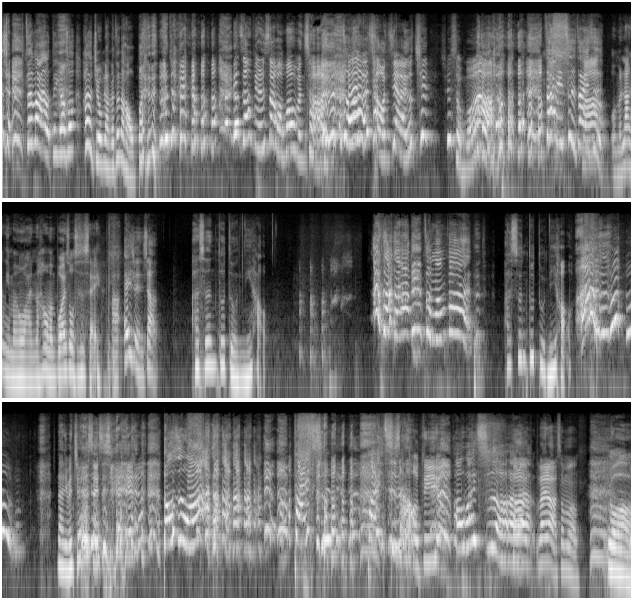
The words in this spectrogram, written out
且真爸还有听他说，他又觉得我们两个真的好笨，对，又知道别人上网帮我们查，还还会吵架，你说缺缺什么啊？再一次再一次我们让你们玩，然后我们不会说是谁。啊 A 选项，阿孙嘟嘟你好，怎么办？阿孙嘟嘟你好，那你们觉得谁是谁？都是我，白痴，白痴智，商好低哦！好白痴哦！来好了，来了，什么？哇，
